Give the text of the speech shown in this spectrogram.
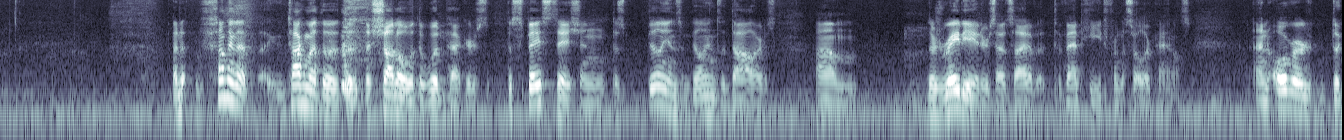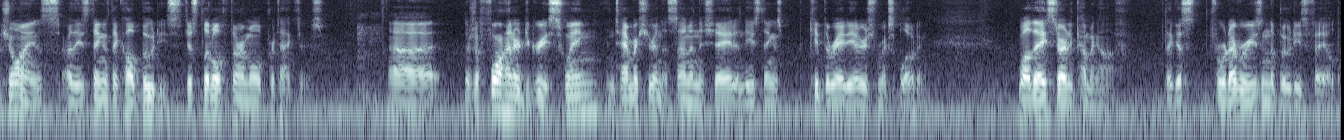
and something that talking about the, the, the shuttle with the woodpeckers, the space station. There's billions and billions of dollars. Um, there's radiators outside of it to vent heat from the solar panels, and over the joints are these things they call booties, just little thermal protectors. Uh, there's a 400 degree swing in temperature in the sun and the shade, and these things keep the radiators from exploding. Well, they started coming off. They just, for whatever reason, the booties failed.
